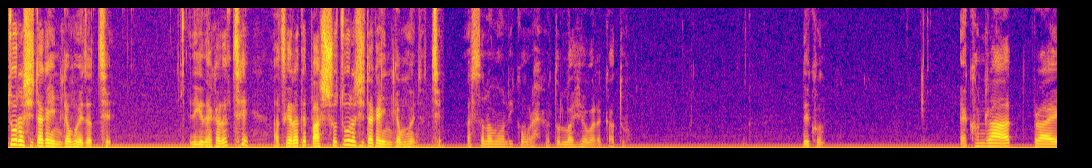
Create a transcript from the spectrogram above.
চৌরাশি টাকা ইনকাম হয়ে যাচ্ছে। এদিকে দেখা যাচ্ছে আজকে রাতে পাঁচশো চৌরাশি টাকা ইনকাম হয়ে যাচ্ছে। আসসালামু আলাইকুম রহমতুল্লাহ বারাকাতু দেখুন, এখন রাত প্রায়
